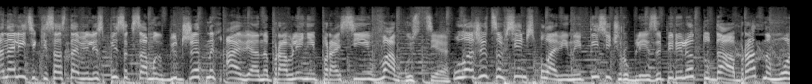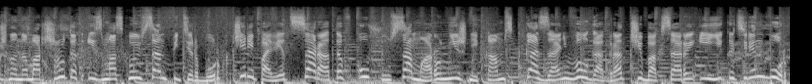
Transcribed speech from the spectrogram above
Аналитики составили список самых бюджетных авианаправлений по России в августе. Уложиться в 7,5 тысяч рублей за перелет туда-обратно можно на маршрутах из Москвы в Санкт-Петербург, Череповец, Саратов, Уфу, Самару, Нижнекамск, Казань, Волгоград, Чебоксары и Екатеринбург.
